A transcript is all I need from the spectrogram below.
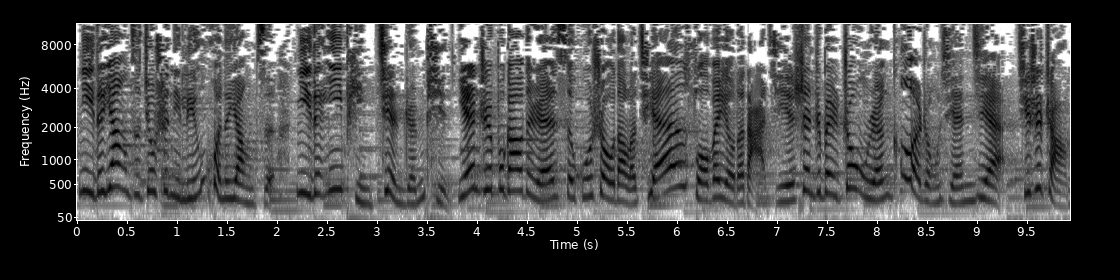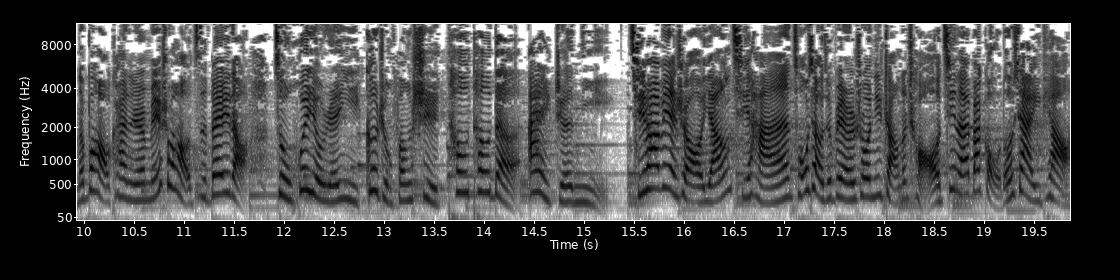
你的样子就是你灵魂的样子，你的衣品见人品。颜值不高的人似乎受到了前所未有的打击，甚至被众人各种嫌弃。其实长得不好。好看的人没什么好自卑的，总会有人以各种方式偷偷的爱着你。奇葩辩手杨奇涵从小就被人说你长得丑，进来把狗都吓一跳。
